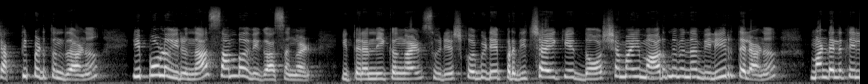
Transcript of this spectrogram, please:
ശക്തിപ്പെടുത്തുന്നതാണ് ഇപ്പോൾ ഉയരുന്ന സംഭവവികാസങ്ങൾ ഇത്തരം നീക്കങ്ങൾ സുരേഷ് ഗോപിയുടെ പ്രതിച്ഛായയ്ക്ക് ദോഷമായി മാറുന്നുവെന്ന വിലയിരുത്തലാണ് മണ്ഡലത്തിൽ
